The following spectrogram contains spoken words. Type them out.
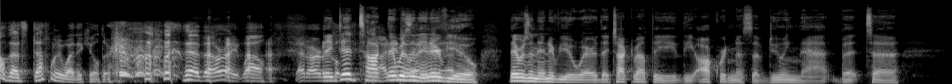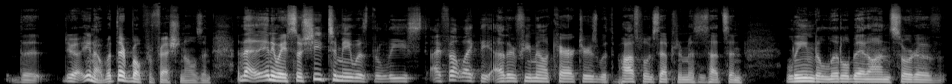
Oh, that's definitely why they killed her. All right. Wow. That article. They did talk. There was an any of that. interview. There was an interview where they talked about the the awkwardness of doing that, but uh, the you know, but they're both professionals, and and that, anyway. So she to me was the least. I felt like the other female characters, with the possible exception of Mrs. Hudson, leaned a little bit on sort of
